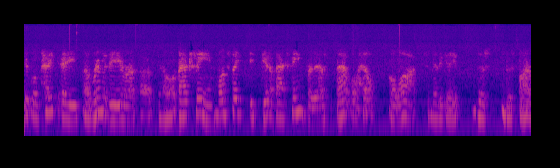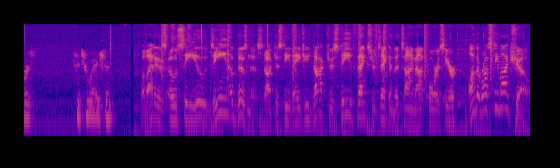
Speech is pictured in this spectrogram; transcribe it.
it will take a, a remedy or a, a you know a vaccine. Once they get a vaccine for this, that will help a lot to mitigate this this virus situation. Well, that is OCU Dean of Business, Dr. Steve Agee. Dr. Steve, thanks for taking the time out for us here on the Rusty Mike Show.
